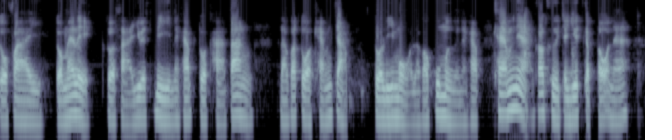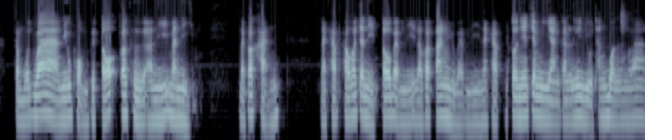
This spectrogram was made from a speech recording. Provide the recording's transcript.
ตัวไฟ ตัวแม่เหล็ก ตัวสาย USB นะครับ ตัวขาตั้ง แล้วก็ตัวแคมจับ ตัวรีโมท แล้วก็คู่มือนะครับ แคมเนี่ยก็คือจะยึดกับโต๊ะนะ สมมุติว่านิ้วผมคือโต๊ะก็คืออันนี้มาหนีบแล้วก็ขันนะครับเขาก็จะหนีบโต๊ะแบบนี้แล้วก็ตั้งอยู่แบบนี้นะครับ ตัวนี้จะมียางกันลื่นอยู่ทั้งบนทั้งล่าง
